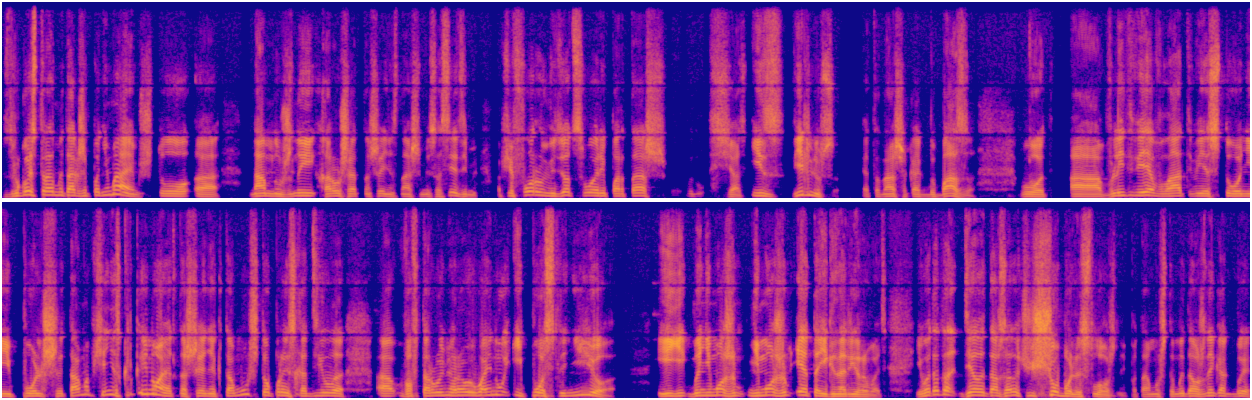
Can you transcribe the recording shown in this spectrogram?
С другой стороны, мы также понимаем, что э, нам нужны хорошие отношения с нашими соседями. Вообще форум ведет свой репортаж сейчас из Вильнюса, это наша как бы база. Вот. А в Литве, в Латвии, Эстонии, Польше там вообще несколько иное отношение к тому, что происходило а, во Вторую мировую войну и после нее. И мы не можем, не можем это игнорировать. И вот это делает нашу задачу еще более сложной, потому что мы должны как бы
